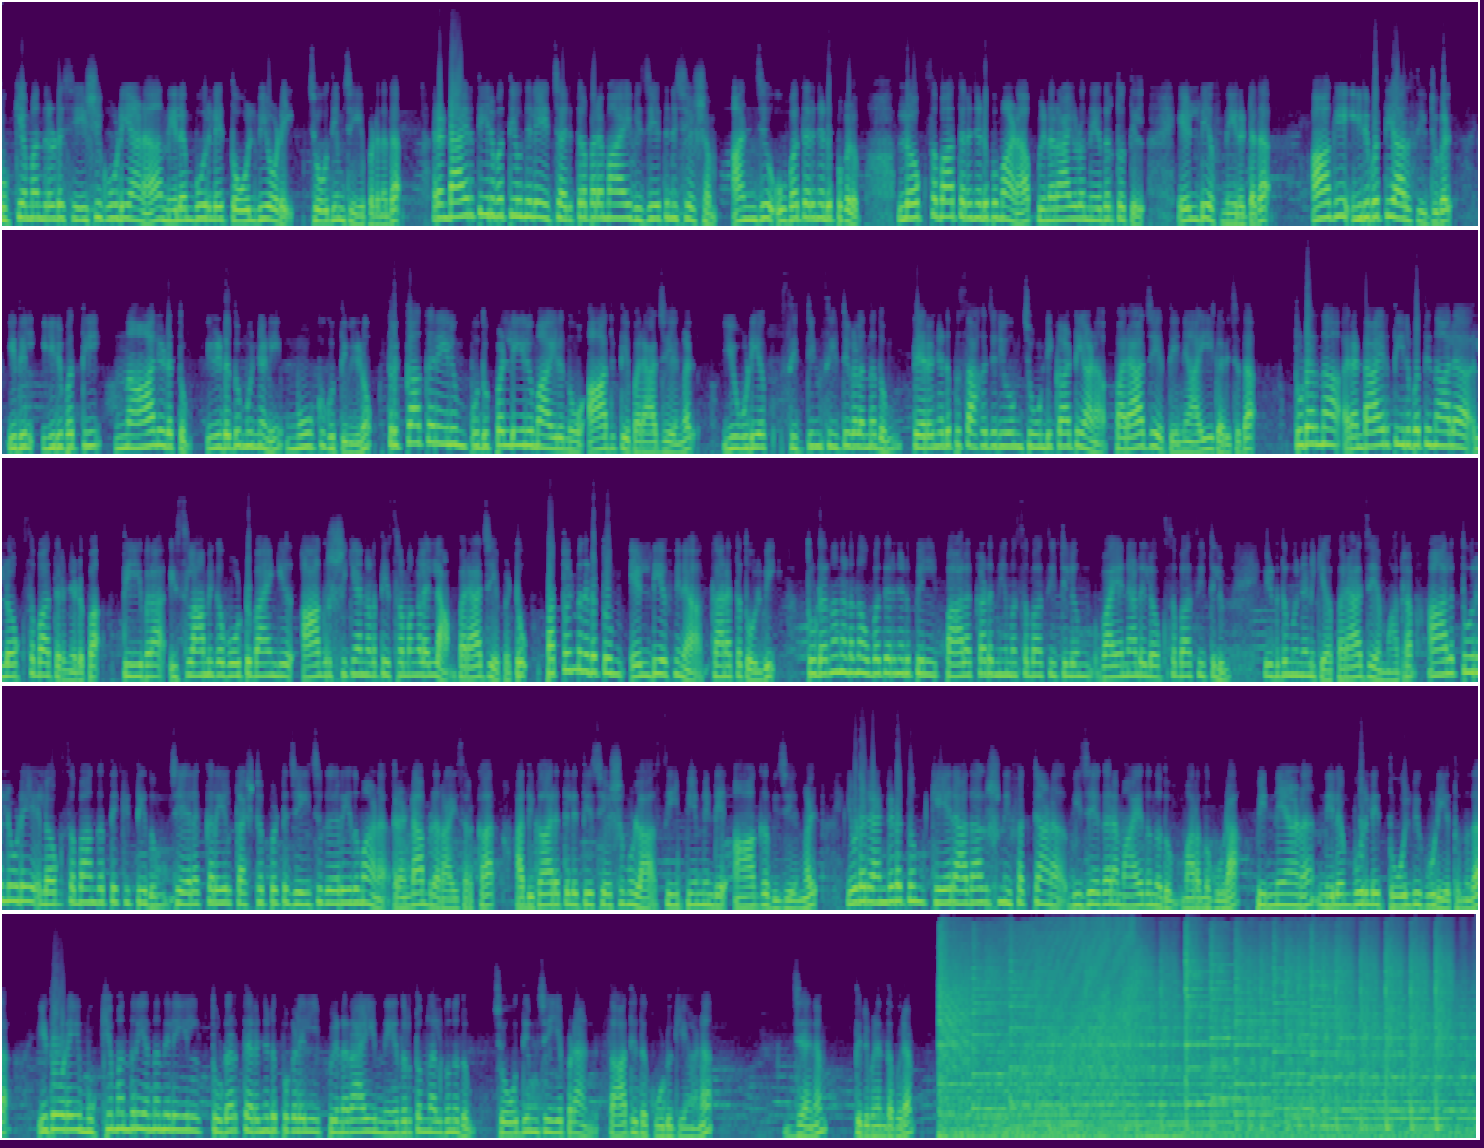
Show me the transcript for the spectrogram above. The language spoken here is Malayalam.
മുഖ്യമന്ത്രിയുടെ ശേഷി കൂടിയാണ് നിലമ്പൂരിലെ തോൽവിയോടെ ചോദ്യം ചെയ്യപ്പെടുന്നത്. രണ്ടായിരത്തി ഇരുപത്തിയൊന്നിലെ ചരിത്രപരമായ വിജയത്തിനു ശേഷം അഞ്ച് ഉപതെരഞ്ഞെടുപ്പുകളും ലോക്സഭാ തെരഞ്ഞെടുപ്പുമാണ് പിണറായിയുടെ നേതൃത്വത്തിൽ എൽ ഡി എഫ് നേരിട്ടത്. ആകെ ഇരുപത്തിയാറ് സീറ്റുകൾ. ഇതിൽ ഇരുപത്തി നാലിടത്തും ഇടതുമുന്നണി മൂക്കുകുത്തി വീണു. തൃക്കാക്കരയിലും പുതുപ്പള്ളിയിലുമായിരുന്നു ആദ്യത്തെ പരാജയങ്ങൾ. യു ഡി എഫ് സിറ്റിംഗ് സീറ്റുകളെന്നതും തെരഞ്ഞെടുപ്പ് സാഹചര്യവും ചൂണ്ടിക്കാട്ടിയാണ് പരാജയത്തെ ന്യായീകരിച്ചത്. തുടർന്ന് രണ്ടായിരത്തി ഇരുപത്തിനാല് ലോക്സഭാ തെരഞ്ഞെടുപ്പ്. തീവ്ര ഇസ്ലാമിക വോട്ട് ബാങ്ക് ആകർഷിക്കാൻ നടത്തിയ ശ്രമങ്ങളെല്ലാം പരാജയപ്പെട്ടു. പത്തൊൻപതിടത്തും എൽ ഡി എഫിന് കനത്ത തോൽവി. തുടർന്ന് നടന്ന ഉപതെരഞ്ഞെടുപ്പിൽ പാലക്കാട് നിയമസഭാ സീറ്റിലും വയനാട് ലോക്സഭാ സീറ്റിലും ഇടതുമുന്നണിക്ക് പരാജയം മാത്രം. ആലത്തൂരിലൂടെ ലോക്സഭാംഗത്തെ കിട്ടിയതും ചേലക്കരയിൽ കഷ്ടപ്പെട്ട് ജയിച്ചു കയറിയതുമാണ് രണ്ടാം പിണറായി സർക്കാർ. അധികാരത്തിലെത്തിയ ശേഷമുള്ള സി പി എമ്മിന്റെ ആകെ വിജയങ്ങൾ. ഇവിടെ രണ്ടിടത്തും കെ രാധാകൃഷ്ണൻ ഇഫക്റ്റാണ് വിജയകരമായതെന്നതും മറന്നുകൂടാ. പിന്നെയാണ് നിലമ്പൂരിലെ തോൽവി കൂടി എത്തുന്നത്. ഇതോടെ മുഖ്യമന്ത്രി എന്ന നിലയിൽ തുടർ തെരഞ്ഞെടുപ്പുകളിൽ പിണറായി നേതൃത്വം നൽകുന്നതും ചോദ്യം ചെയ്യപ്പെടാൻ സാധ്യത കൂടുകയാണ്. ജനം തിരുവനന്തപുരം.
